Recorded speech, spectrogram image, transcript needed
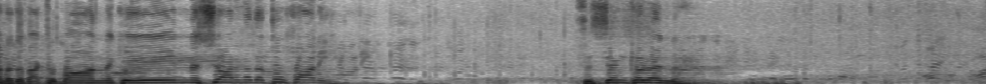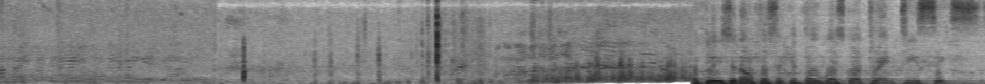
Another back to one again. A shot, another Tufani. Sishankaran. Completion of a second over score 26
